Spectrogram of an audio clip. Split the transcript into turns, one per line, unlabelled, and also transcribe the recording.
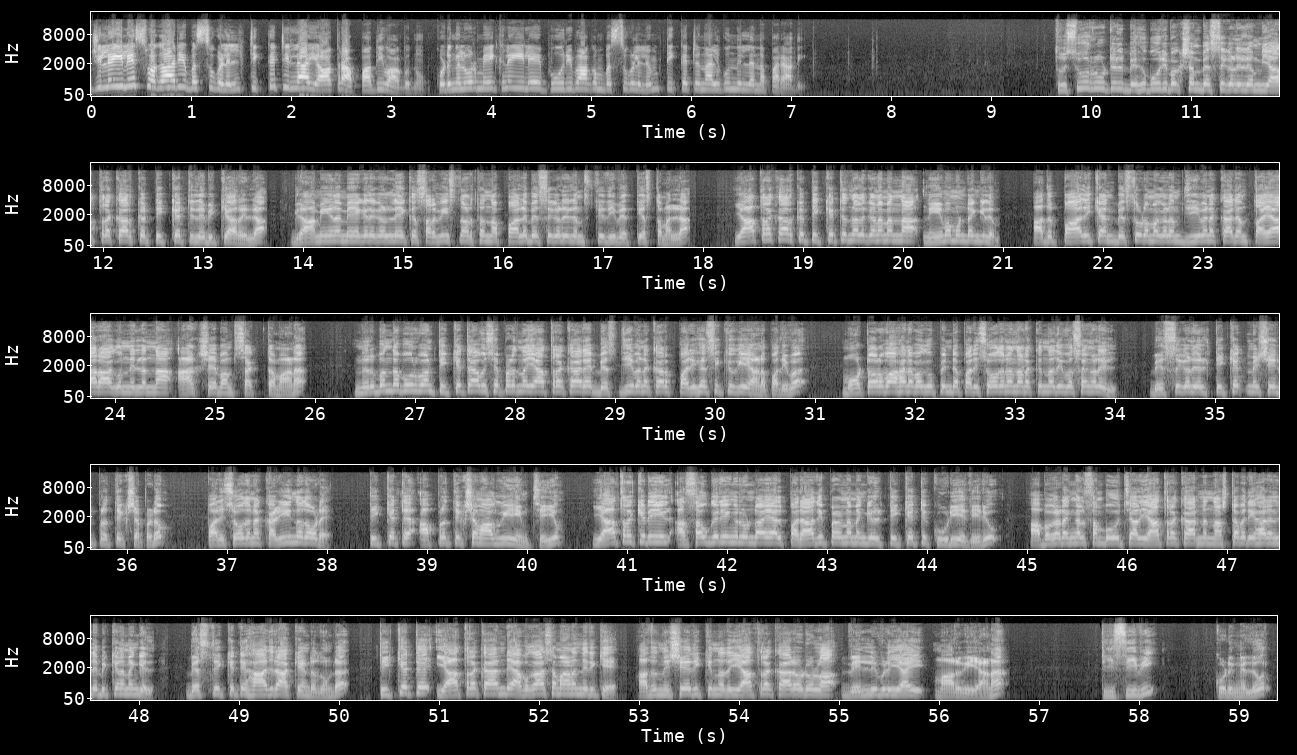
ജില്ലയിലെ സ്വകാര്യ ബസ്സുകളിൽ ടിക്കറ്റില്ല യാത്ര പതിവാകുന്നു. കൊടുങ്ങല്ലൂർ മേഖലയിലെ ഭൂരിഭാഗം ബസ്സുകളിലും ടിക്കറ്റ് നൽകുന്നില്ലെന്ന പരാതി.
തൃശൂർ റൂട്ടിൽ ബഹുഭൂരിപക്ഷം ബസ്സുകളിലും യാത്രക്കാർക്ക് ടിക്കറ്റ് ലഭിക്കാറില്ല. ഗ്രാമീണ മേഖലകളിലേക്ക് സർവീസ് നടത്തുന്ന പല ബസ്സുകളിലും സ്ഥിതി വ്യത്യസ്തമല്ല. യാത്രക്കാർക്ക് ടിക്കറ്റ് നൽകണമെന്ന നിയമമുണ്ടെങ്കിലും അത് പാലിക്കാൻ ബസ് ഉടമകളും ജീവനക്കാരും തയ്യാറാകുന്നില്ലെന്ന ആക്ഷേപം ശക്തമാണ്. നിർബന്ധപൂർവം ടിക്കറ്റ് ആവശ്യപ്പെടുന്ന യാത്രക്കാരെ ബസ് ജീവനക്കാർ പരിഹസിക്കുകയാണ് പതിവ്. മോട്ടോർ വാഹന വകുപ്പിന്റെ പരിശോധന നടക്കുന്ന ദിവസങ്ങളിൽ ബസ്സുകളിൽ ടിക്കറ്റ് മെഷീൻ പ്രത്യക്ഷപ്പെടും. പരിശോധന കഴിയുന്നതോടെ ടിക്കറ്റ് അപ്രത്യക്ഷമാകുകയും ചെയ്യും. യാത്രക്കിടയിൽ അസൗകര്യങ്ങളുണ്ടായാൽ പരാതിപ്പെടണമെങ്കിൽ ടിക്കറ്റ് കൂടിയേ തീരൂ. അപകടങ്ങൾ സംഭവിച്ചാൽ യാത്രക്കാരന് നഷ്ടപരിഹാരം ലഭിക്കണമെങ്കിൽ ബസ് ടിക്കറ്റ് ഹാജരാക്കേണ്ടതുണ്ട്. ടിക്കറ്റ് യാത്രക്കാരന്റെ അവകാശമാണെന്നിരിക്കെ അത് നിഷേധിക്കുന്നത് യാത്രക്കാരോടുള്ള വെല്ലുവിളിയായി മാറുകയാണ്. ടി കൊടുങ്ങല്ലൂർ.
